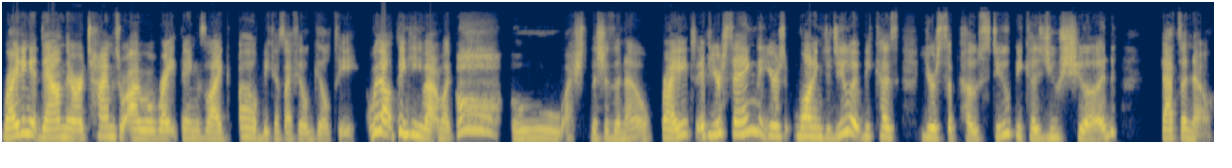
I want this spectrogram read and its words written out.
Writing it down there are times where i will write things like oh because i feel guilty without thinking about it. I'm like oh, oh I sh- this is a no right? If you're saying that you're wanting to do it because you're supposed to because you should that's a no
